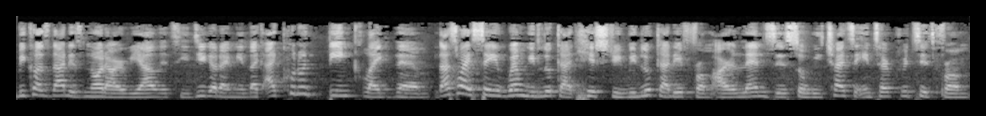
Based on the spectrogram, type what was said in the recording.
because that is not our reality. Do you get what I mean? Like, I couldn't think like them. That's why I say when we look at history, we look at it from our lenses. So we try to interpret it from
